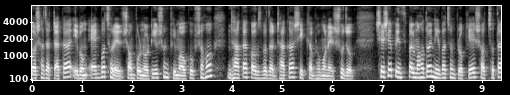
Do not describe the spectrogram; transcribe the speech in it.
দশ হাজার টাকা এবং এক বছরের সম্পূর্ণ টিউশন ফি মওকুফ সহ ঢাকা, কক্সবাজার, ঢাকা শিক্ষা ভ্রমণের সুযোগ। শেষে প্রিন্সিপাল মহোদয় নির্বাচন প্রক্রিয়ায় স্বচ্ছতা,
